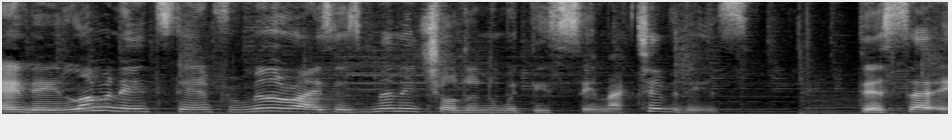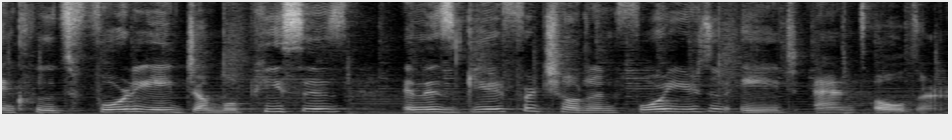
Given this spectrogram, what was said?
and a lemonade stand familiarizes many children with these same activities. This set includes 48 jumbo pieces and is geared for children 4 years of age and older.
